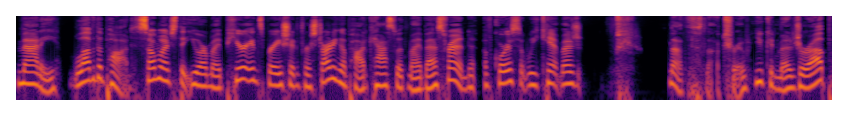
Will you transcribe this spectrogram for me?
Madi, love the pod so much that you are my pure inspiration for starting a podcast with my best friend. Of course, we can't measure that's not true. You can measure up.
